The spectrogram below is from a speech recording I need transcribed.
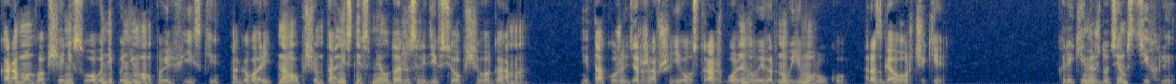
Карамон вообще ни слова не понимал по-эльфийски, а говорить на общем Танис не смел даже среди всеобщего гамма. И так уже державший его страж больно вывернул ему руку. «Разговорчики!» Крики между тем стихли.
